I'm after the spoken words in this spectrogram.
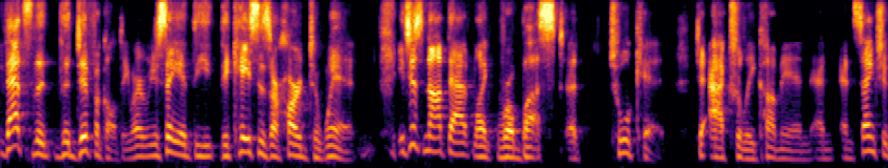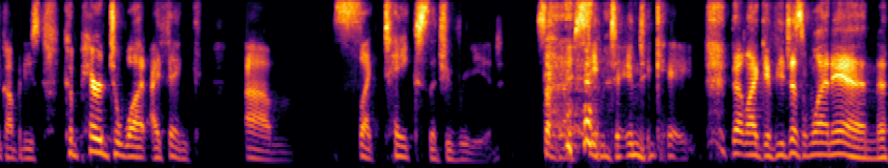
that's the the difficulty, right? When you say it, the the cases are hard to win. It's just not that like robust a toolkit to actually come in and and sanction companies compared to what I think um like takes that you read sometimes seem to indicate that like if you just went in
